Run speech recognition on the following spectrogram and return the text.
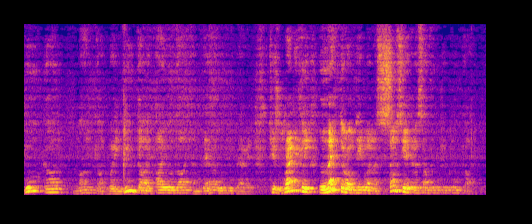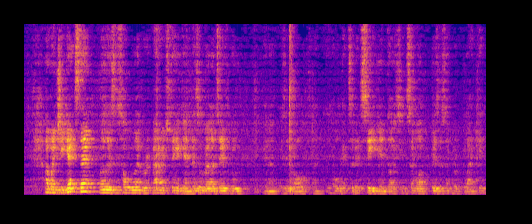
your God, my God. Where you die, I will die, and there I will be buried. She's radically left her own people and associated herself with the people of God. And when she gets there, well, there's this whole elaborate marriage thing again. There's a relative who you know, is involved, and it all gets a bit seedy and dicey and some odd business under a blanket.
